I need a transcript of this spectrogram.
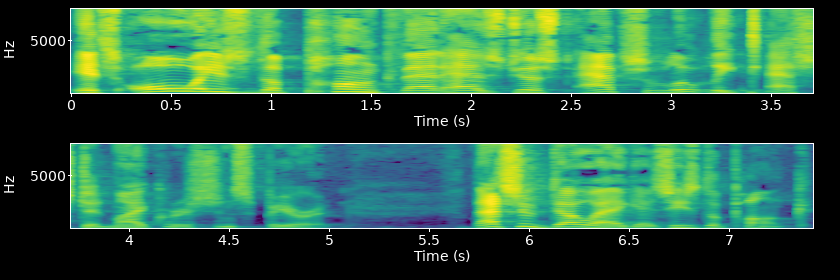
it's always the punk that has just absolutely tested my Christian spirit. That's who Doeg is. He's the punk.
